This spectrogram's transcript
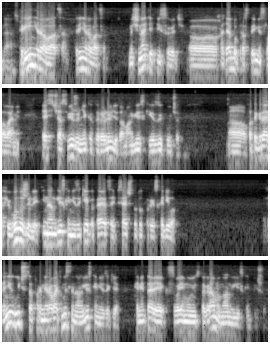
Да, тренироваться, тренироваться. Начинать описывать э, хотя бы простыми словами. Я сейчас вижу, некоторые люди там английский язык учат. Э, фотографию выложили и на английском языке пытаются описать, что тут происходило. Они учатся формировать мысли на английском языке. Комментарии к своему инстаграму на английском пишут.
